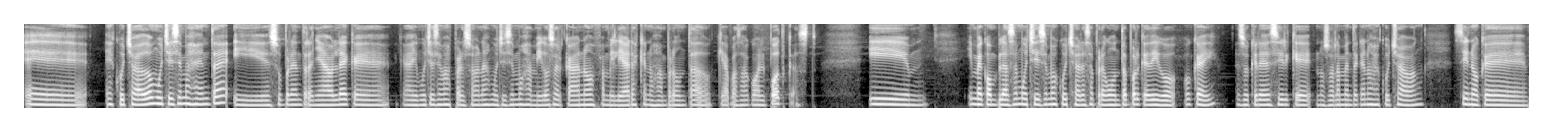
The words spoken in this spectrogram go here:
eh, escuchado muchísima gente y es súper entrañable que, que hay muchísimas personas, muchísimos amigos cercanos, familiares que nos han preguntado qué ha pasado con el podcast. Y, y me complace muchísimo escuchar esa pregunta porque digo, ok, eso quiere decir que no solamente que nos escuchaban, sino que,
